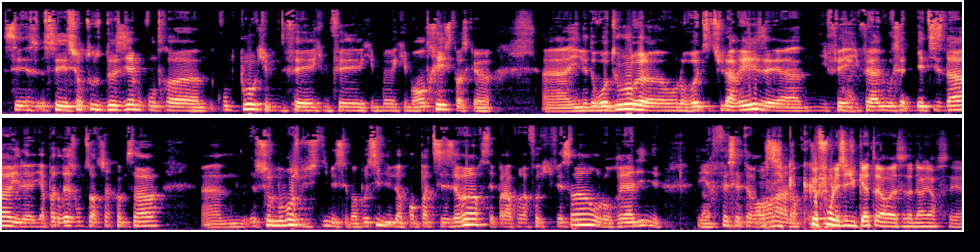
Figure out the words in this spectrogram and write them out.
C'est surtout ce deuxième contre, contre Pau qui me, fait, qui, me fait, qui, me, qui me rend triste parce que euh, il est de retour, euh, on le retitularise et il, fait, il fait à nouveau cette bêtise-là. Il n'y a, pas de raison de sortir comme ça. Sur le moment, je me suis dit, mais c'est pas possible, il n'apprend pas de ses erreurs, c'est pas la première fois qu'il fait ça, on le réaligne et il refait cette erreur-là. Que, font les éducateurs, c'est ça derrière c'est,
